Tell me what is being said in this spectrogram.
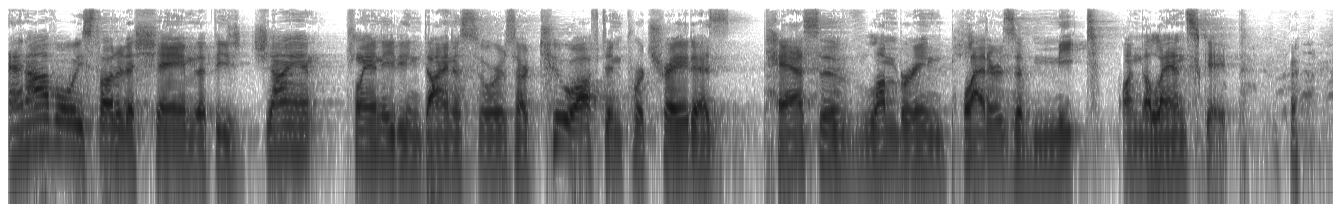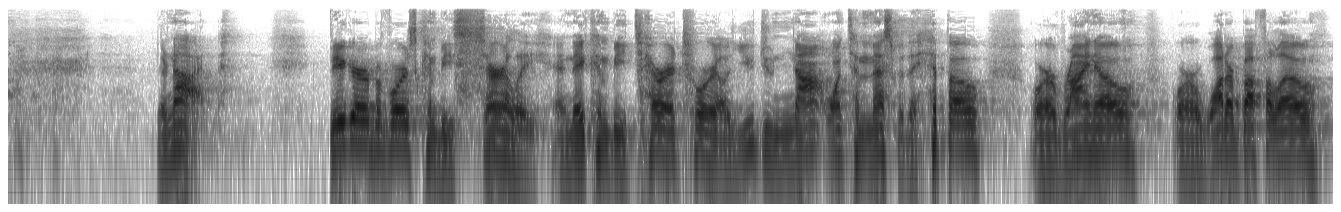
And I've always thought it a shame that these giant plant eating dinosaurs are too often portrayed as passive, lumbering platters of meat on the landscape. They're not. Big herbivores can be surly and they can be territorial. You do not want to mess with a hippo or a rhino or a water buffalo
